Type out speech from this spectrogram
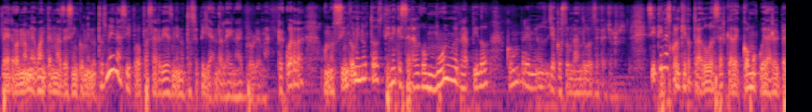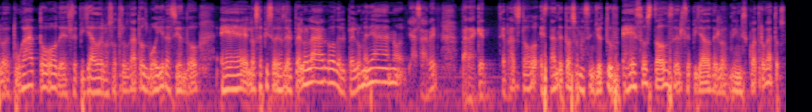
pero no me aguantan más de cinco minutos. Mina sí puedo pasar diez minutos cepillándola y no hay problema. Recuerda, unos cinco minutos tiene que ser algo muy, muy rápido, con premios y acostumbrándolos de cachorros. Si tienes cualquier otra duda acerca de cómo cuidar el pelo de tu gato del cepillado de los otros gatos, voy a ir haciendo eh, los episodios del pelo largo, del pelo mediano, ya saben, para que te todo. Están de todas formas en YouTube. Eso es todo el cepillado de, los, mis cuatro gatos.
